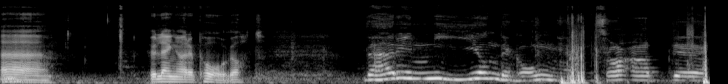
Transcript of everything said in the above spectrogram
Eh, hur länge har det pågått? Det här är nionde gången så att eh,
